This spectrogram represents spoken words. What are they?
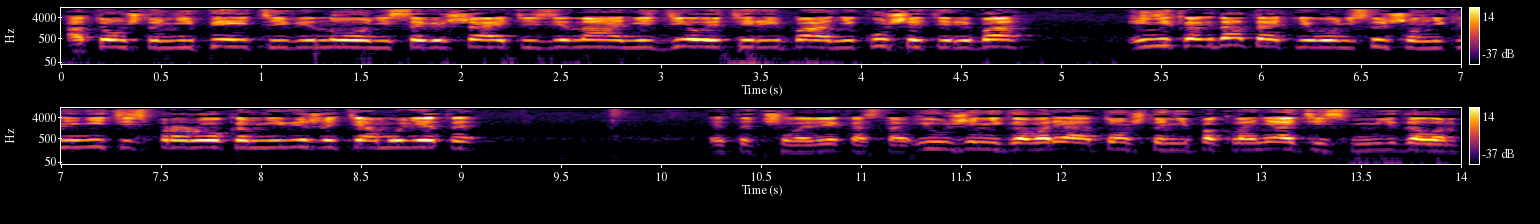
о том, что не пейте вино, не совершайте зина, не делайте риба, не кушайте риба, и никогда ты от него не слышал, не клянитесь пророком, не вяжите амулеты, этот человек оставил. И уже не говоря о том, что не поклоняйтесь идолам,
